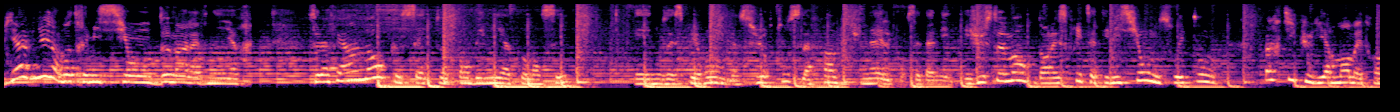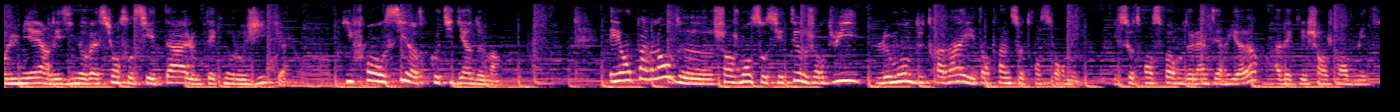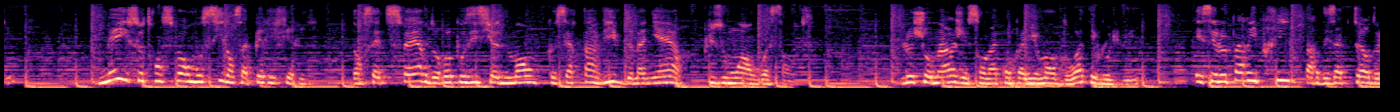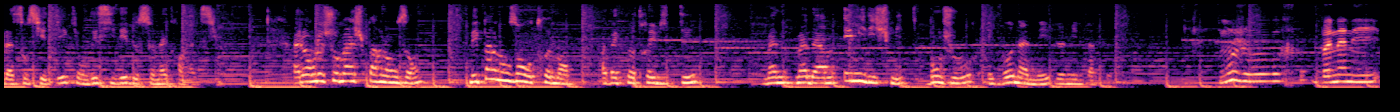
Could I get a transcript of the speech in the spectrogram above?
Bienvenue dans votre émission Demain l'avenir. Cela fait un an que cette pandémie a commencé et nous espérons bien sûr tous la fin du tunnel pour cette année. Et justement, dans l'esprit de cette émission, nous souhaitons particulièrement mettre en lumière les innovations sociétales ou technologiques qui feront aussi notre quotidien demain. Et en parlant de changement de société aujourd'hui, le monde du travail est en train de se transformer. Il se transforme de l'intérieur avec les changements de métier mais il se transforme aussi dans sa périphérie, dans cette sphère de repositionnement que certains vivent de manière plus ou moins angoissante. Le chômage et son accompagnement doivent évoluer, et c'est le pari pris par des acteurs de la société qui ont décidé de se mettre en action. Alors le chômage, parlons-en, mais parlons-en autrement, avec notre invitée, Madame Émilie Schmitt. Bonjour et bonne année 2021. Bonjour, bonne année.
